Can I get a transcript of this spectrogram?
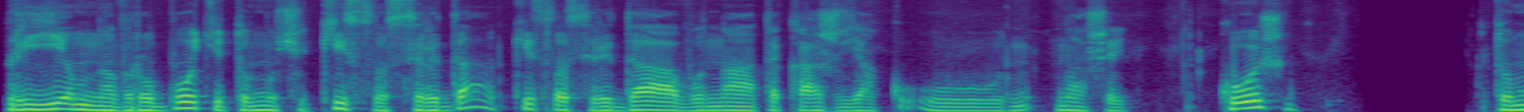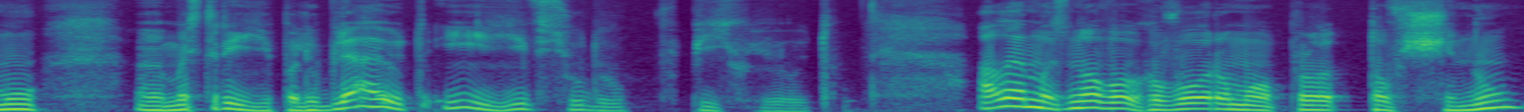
Приємна в роботі, тому що кисла середа, кисла середа, вона така ж, як у нашій кожі. Тому е, майстри її полюбляють і її всюди впіхують. Але ми знову говоримо про товщину,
